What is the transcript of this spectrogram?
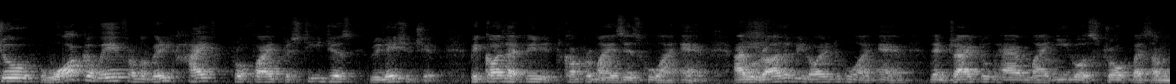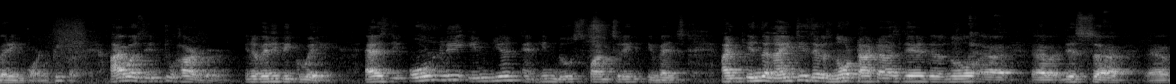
to walk away from a very high profile, prestigious relationship because I feel it compromises who I am. I would rather be loyal to who I am than try to have my ego stroked by some very important people. I was into Harvard in a very big way as the only Indian and Hindu sponsoring events And in the 90s, there was no Tatas there, there was no uh, uh, this uh, uh,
